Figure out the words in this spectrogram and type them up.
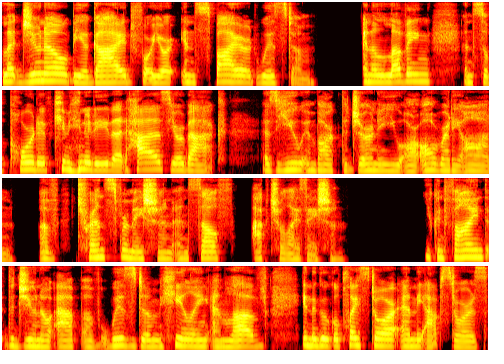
Let Juno be a guide for your inspired wisdom and a loving and supportive community that has your back as you embark the journey you are already on of transformation and self actualization. You can find the Juno app of wisdom, healing, and love in the Google Play Store and the App Stores.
